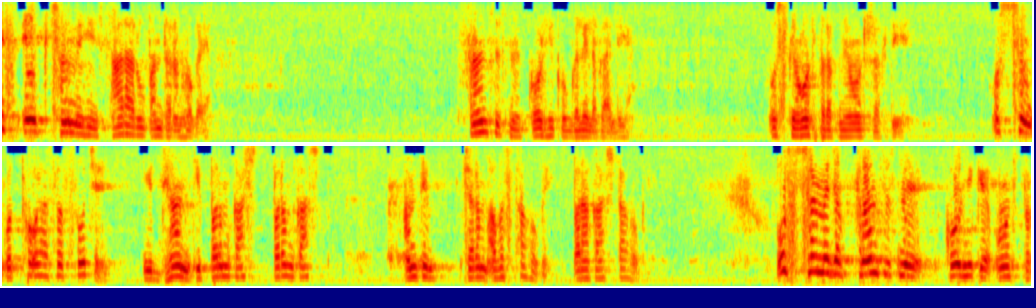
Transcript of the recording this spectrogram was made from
इस एक क्षण में ही सारा रूपांतरण हो गया। फ्रांसिस ने कोढ़ी को गले लगा लिया। उसके ओठ पर अपने ओठ रख दिए। उस क्षण को थोड़ा सा सोचे, ये ध्यान की परम काष्ट परम काष्ट अंतिम चरम अवस्था हो गई, पराकाष्ठा हो गई। उस क्षण में जब फ्रांसिस ने कोढ़ी के ओठ पर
